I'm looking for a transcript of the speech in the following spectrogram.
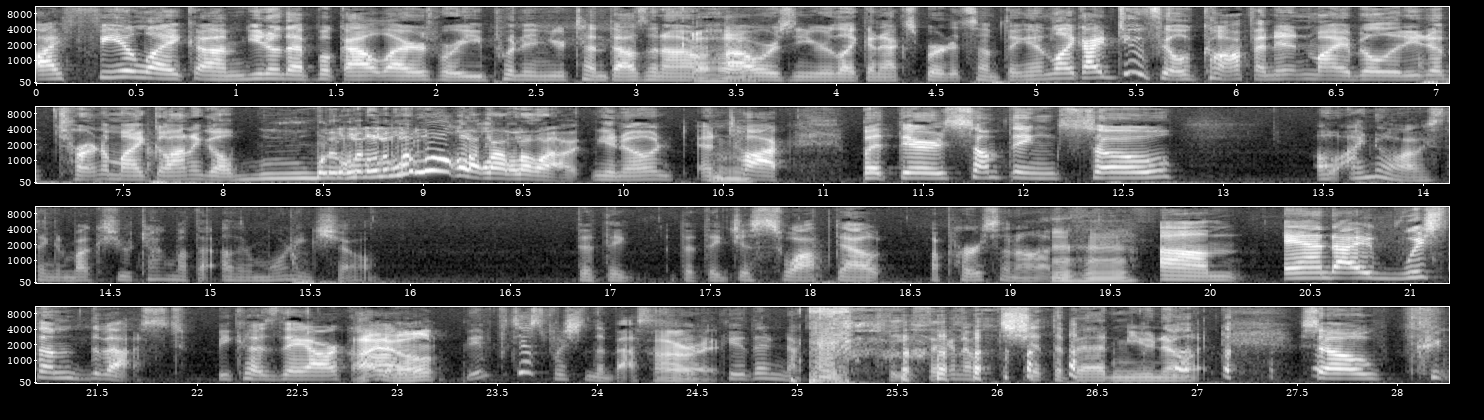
I feel like um, you know that book Outliers, where you put in your ten thousand Uh-huh. hours and you're like an expert at something, and like I do feel confident in my ability to turn a mic on and go, you know, and, and talk. But there's something so. Oh, I know. what I was thinking about because you were talking about that other morning show that they that they just swapped out a person on. Mm-hmm. Um, and I wish them the best because they are. I don't. Just wish them the best. All right. they're not. Please, they're gonna shit the bed, and you know it. So. c-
